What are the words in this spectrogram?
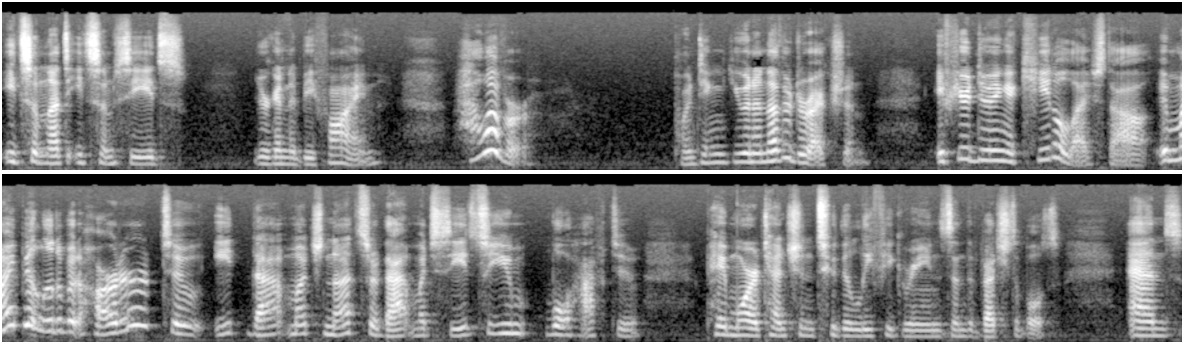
Eat some nuts, eat some seeds. You're going to be fine. However, pointing you in another direction, if you're doing a keto lifestyle, it might be a little bit harder to eat that much nuts or that much seeds. So you will have to pay more attention to the leafy greens and the vegetables. And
